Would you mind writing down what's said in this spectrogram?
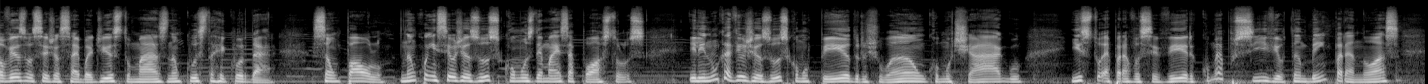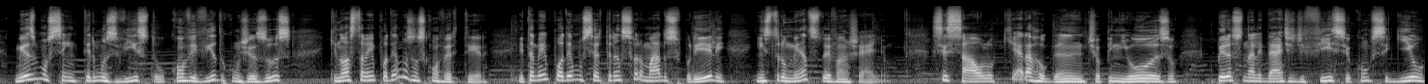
Talvez você já saiba disto, mas não custa recordar. São Paulo não conheceu Jesus como os demais apóstolos. Ele nunca viu Jesus como Pedro, João, como Tiago. Isto é para você ver como é possível também para nós, mesmo sem termos visto, convivido com Jesus, que nós também podemos nos converter e também podemos ser transformados por ele instrumentos do Evangelho. Se Saulo, que era arrogante, opinioso, personalidade difícil, conseguiu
